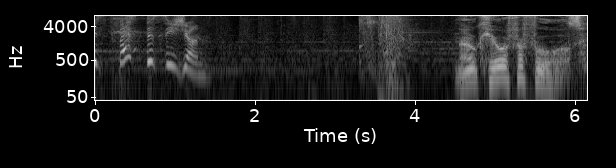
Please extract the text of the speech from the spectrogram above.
Is best decision. No cure for fools.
